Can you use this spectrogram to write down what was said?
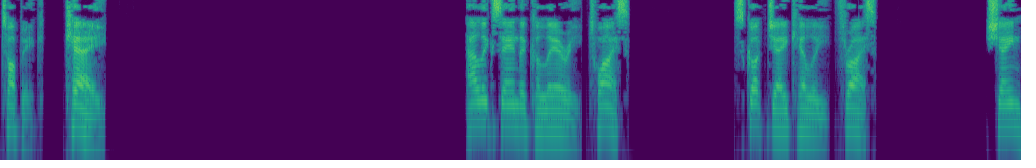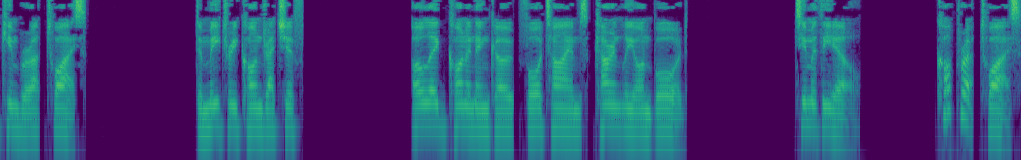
Topic K. Alexander Kaleri twice. Scott J. Kelly thrice. Shane Kimbrough twice. Dmitry Kondratyev. Oleg Kononenko four times currently on board. Timothy L. Kopra twice.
